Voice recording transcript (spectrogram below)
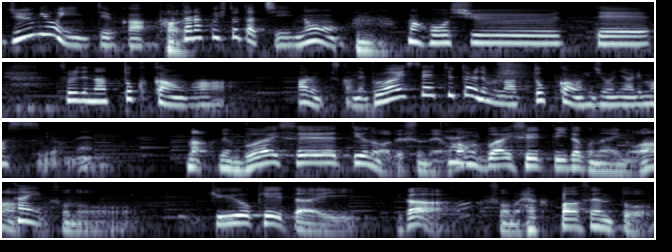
従業員っていうかはい。働く人たちの、うん。まあ報酬でそれで納得感はあるんですかね？歩合制って言ったらでも納得感は非常にありますよね。まあ、でも歩合制っていうのはですね、は歩合制って言いたくないのは、はい。その給与形態がその100%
